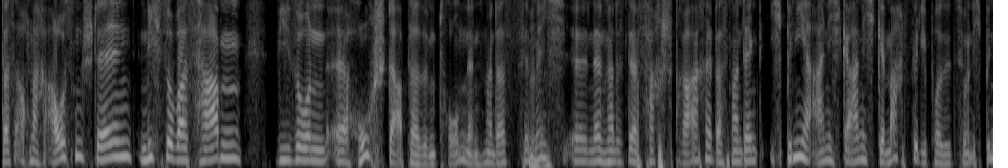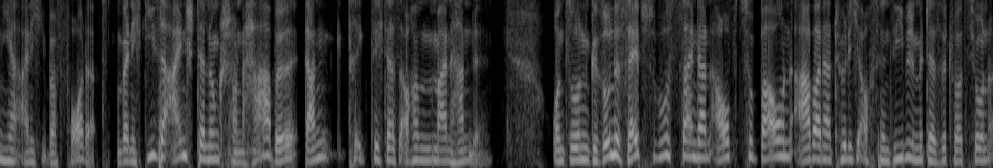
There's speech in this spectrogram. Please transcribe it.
das auch nach außen stellen, nicht sowas haben wie so ein äh, Hochstapler-Syndrom, nennt man das ziemlich, mhm. äh, nennt man das in der Fachsprache, dass man denkt, ich bin hier eigentlich gar nicht gemacht für die Position, ich bin hier eigentlich überfordert. Und wenn ich diese Einstellung schon habe, dann trägt sich das auch in mein Handeln. Und so ein gesundes Selbstbewusstsein dann aufzubauen, aber natürlich auch sensibel mit der Situation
